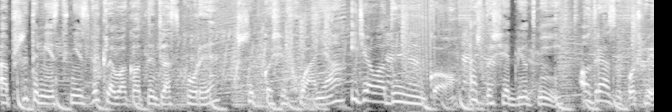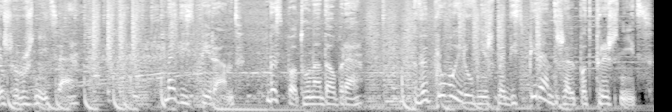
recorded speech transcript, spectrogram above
A przy tym jest niezwykle łagodny dla skóry, szybko się wchłania i działa długo, aż do 7 dni. Od razu poczujesz różnicę. Medispirant. Bez potu na dobre. Wypróbuj również Medispirant żel pod prysznic.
